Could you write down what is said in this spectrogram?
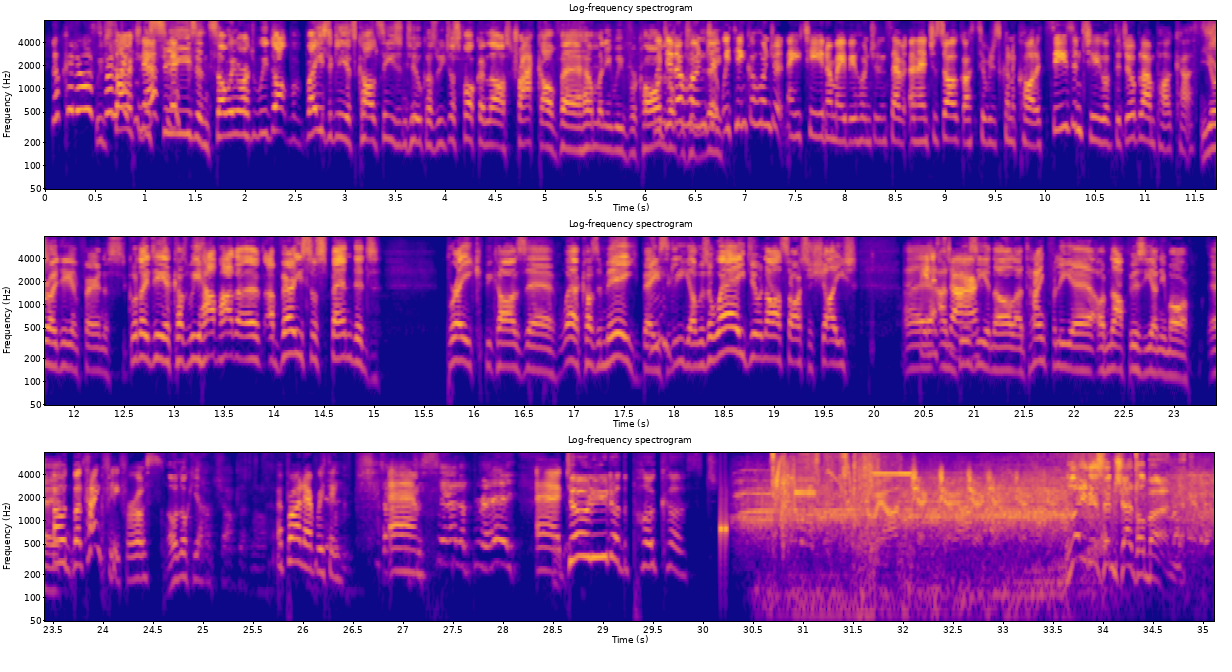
Look at us. We've we're started like the season. So we were we don't, basically it's called season two because we just fucking lost track of uh, how many we've recorded. We did 100, we think 118 or maybe 107, and then just all got so we're just going to call it season two of the Dublin podcast. Your idea, in fairness, good idea because we have had a, a very suspended break because, uh, well, because of me. Basically, I was away doing all sorts of shite. Uh, Being a and star. busy and all, and thankfully uh, I'm not busy anymore. Uh, Oh, well, thankfully for us. oh, look, you have chocolate now. I brought everything. Time Um, to celebrate. uh, don't eat on the podcast. Ladies and gentlemen,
